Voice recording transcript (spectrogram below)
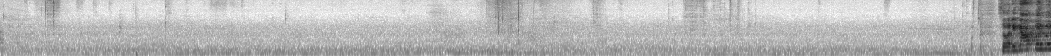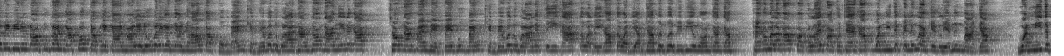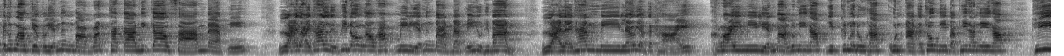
สวัสดีครับเพื่อนเพื่อนพี่พี่น้องๆทุกท่านครับพบกับรายการมาเลยรู้บริการยานเช้ากับผมแบงค์เข็มเพชรวัตถุโบราณทางช่องทางนี้นะครับช่องทางแฟนเพจเฟซบุ๊กแบงค์เข็มเพชรวัตถุโบราณเอฟซีครับสวัสดีครับสวัสดียามเช้าเพื่อนเพื่อนพี่พี่น้องๆกันครับใครเข้ามาแล้วครับฝากกดไลค์ฝากกดแชร์ครับวันนี้จะเป็นเรื่องราวเกี่ยวกับเหรียญหนึ่งบาทครับวันนี้จะเป็นเรื่องราวเกี่ยวกับเหรียญหนึ่งบาทรัชกาลที่9 3แบบนี้ หลายๆ ท่านหรือพี่น้องเราครับมีเหรียญหนึ่งบาทแบบนี้อยู่ที่บ้าน หลายๆท่านมีแล้วอยากจะขาย ใครมีเหรียญบาทรุ่นนี้ครับ หยิบขึ้นมาดูครับ คุณอาจจะโชคดีแบบพี่ท่านนี้ครับ ที่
